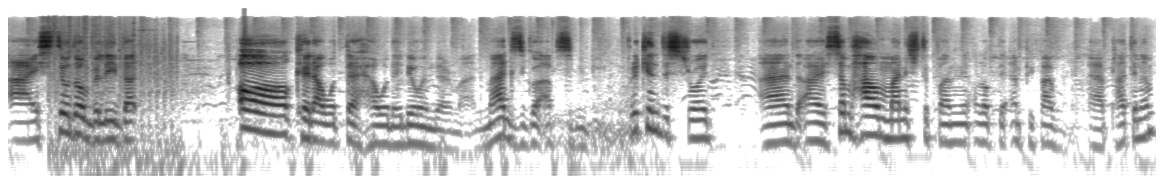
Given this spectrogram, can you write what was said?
I still don't believe that okay, that what the hell were they doing there, man? Mags got absolutely freaking destroyed, and I somehow managed to finally unlock the MP5 uh, Platinum.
